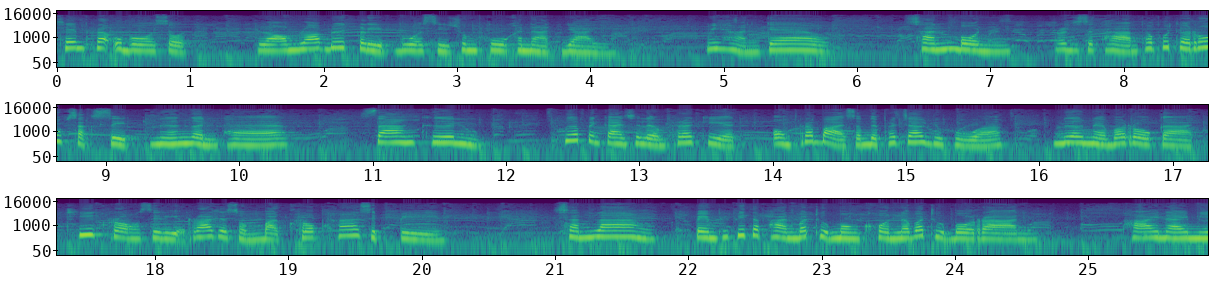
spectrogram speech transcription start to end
เช่นพระอุโบสถ ล้อมรอบด้วยกลีบบัวสีชมพูขนาดใหญ่ วิหารแก้ว ชั้นบน ประดิษฐานพระพุทธรูปศักดิ์สิทธิ์เนื้อเงินแท้ สร้างขึ้น เพื่อเป็นการเฉลิมพระเกียรติ องค์พระบาทสมเด็จพระเจ้าอยู่หัว เนื่องในวโรกาสที่ครองสิริราชสมบัติครบ 50 ปี ชั้นล่างเป็นพิพิธภัณฑ์วัตถุมงคลและวัตถุโบราณ ภายในมี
